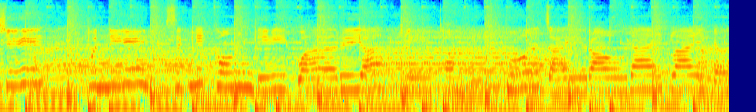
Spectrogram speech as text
ชิดวันนี้สักนิดคงดีกว่าระยะที่ทำให้หัวใจเราได้ใกล้กัน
